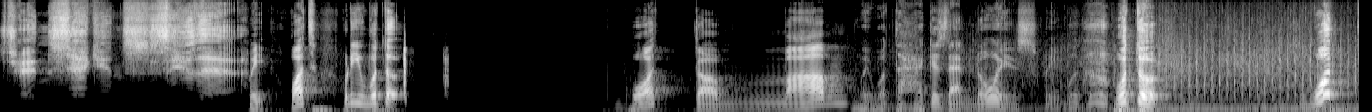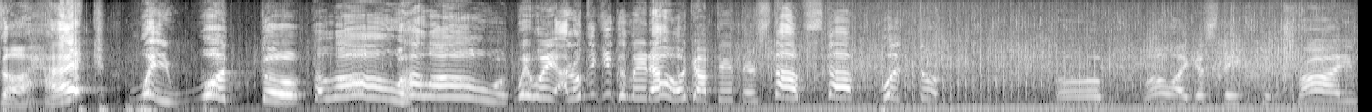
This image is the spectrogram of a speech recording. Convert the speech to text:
ten seconds. See you there. wait what? What do you what the what the mom? Wait what the heck is that noise? Wait what, what the what the heck? Wait what the hello hello? Wait wait i don't think you can land a helicopter in there. Stop stop what the um well i guess they can try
